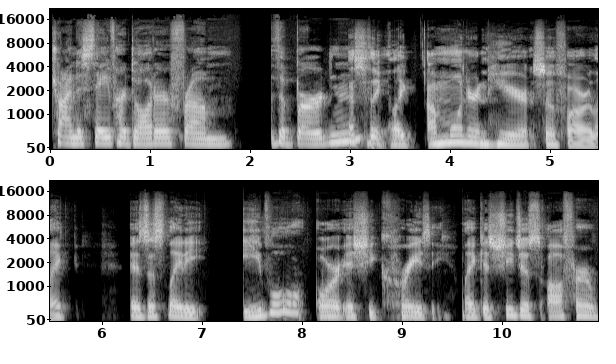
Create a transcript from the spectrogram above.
trying to save her daughter from the burden. that's the thing. Like I'm wondering here so far. Like, is this lady evil or is she crazy? Like, is she just off her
